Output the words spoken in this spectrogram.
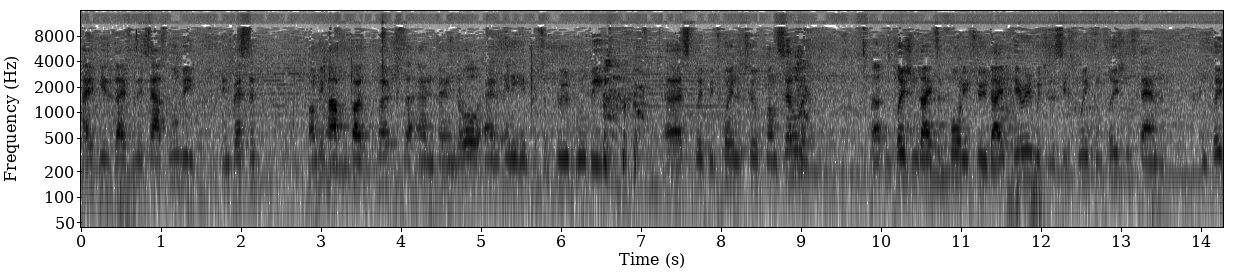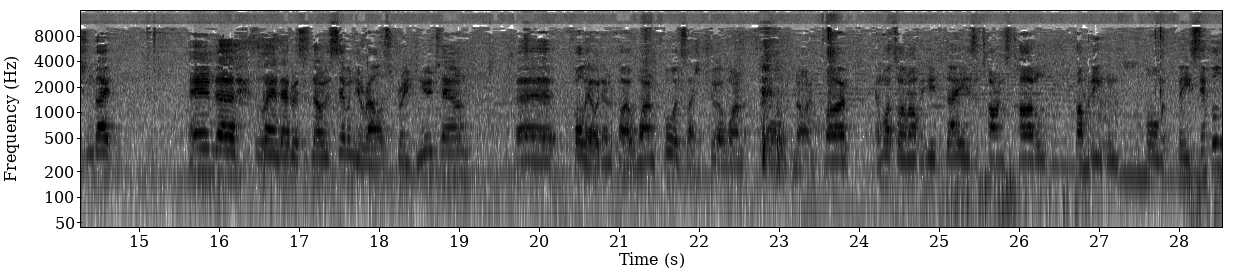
paid here today for this house will be invested on behalf of both purchaser and vendor, and any interest accrued will be uh, split between the two upon settlement. Uh, completion date's a 42 day period, which is a six week completion, standard completion date. And uh, the land address is known as 7 Yaralla Street, Newtown. Uh, folio identifier 1 forward slash 201495. And what's on offer here today is a Torrens title property in form of fee simple,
